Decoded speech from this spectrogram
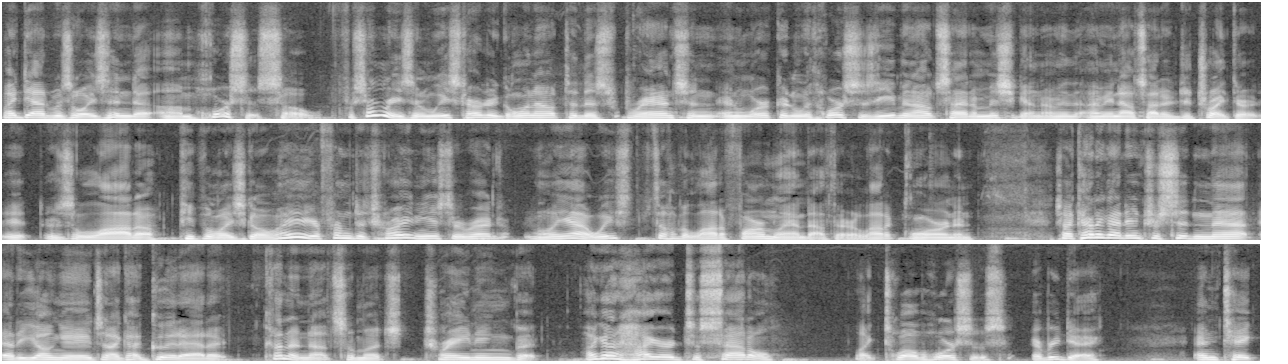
My dad was always into um, horses, so for some reason we started going out to this ranch and, and working with horses, even outside of Michigan. I mean, I mean outside of Detroit. There, it, there's a lot of people always go, "Hey, you're from Detroit and you used to ride." Well, yeah, we still have a lot of farmland out there, a lot of corn, and so I kind of got interested in that at a young age, and I got good at it. Kind of not so much training, but I got hired to saddle like 12 horses every day and take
